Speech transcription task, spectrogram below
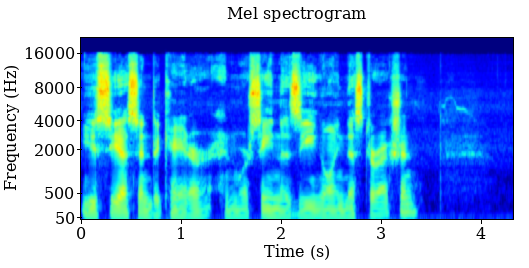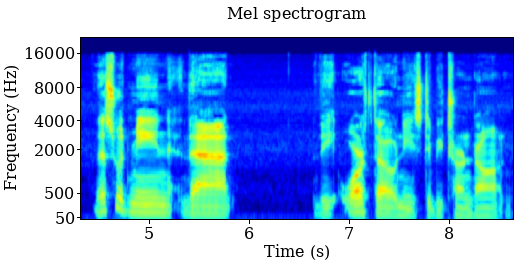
UCS indicator and we're seeing the Z going this direction. This would mean that the ortho needs to be turned on.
